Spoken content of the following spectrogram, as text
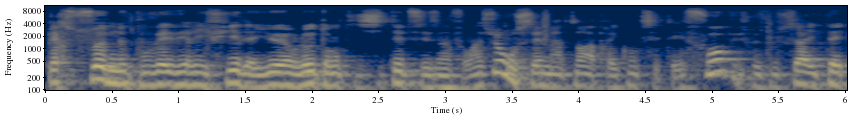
Personne ne pouvait vérifier d'ailleurs l'authenticité de ces informations. On sait maintenant après coup que c'était faux, puisque tout ça été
